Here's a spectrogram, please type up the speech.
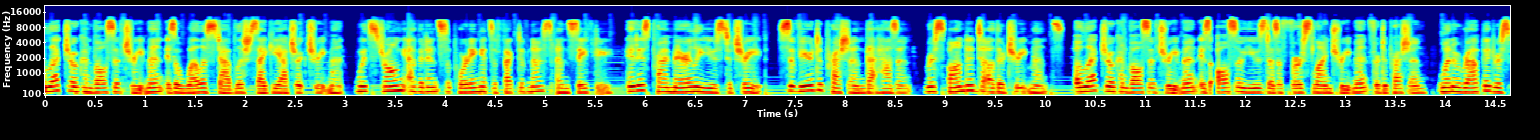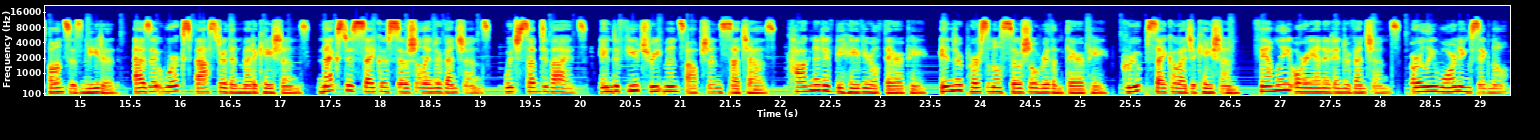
electroconvulsive treatment is a well-established psychiatric treatment with strong evidence supporting its effectiveness and safety. It is primarily used to treat severe depression that hasn't responded to other treatments. Electroconvulsive treatment is also used as a first-line treatment for depression when a rapid response is needed, as it works faster than medications. Next is psychosocial interventions, which subdivides into few treatments options such as cognitive behavioral therapy, interpersonal social rhythm therapy, group psychoeducation, family-oriented interventions, early warning signal.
